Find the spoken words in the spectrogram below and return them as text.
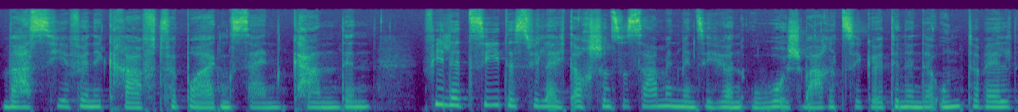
was hier für eine Kraft verborgen sein kann. Denn viele zieht es vielleicht auch schon zusammen, wenn sie hören, oh, schwarze Göttinnen der Unterwelt,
